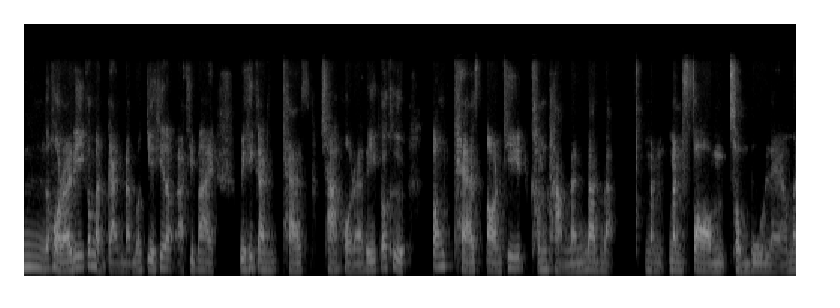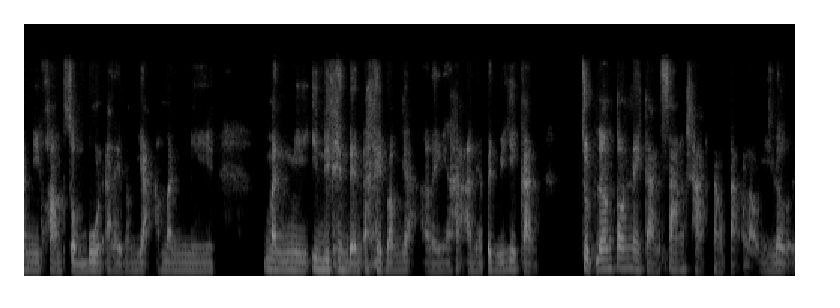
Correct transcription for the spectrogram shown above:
อืม horary ก็เหมือนกันแบบเมื่อกี้ที่เราอธิบาย วิธีการ cast chart horary ก็คือต้อง cast ตอนที่คำถามนั้นดันแบบมันมันฟอร์มสมบูรณ์แล้ว มันมีความสมบูรณ์อะไรบางอย่าง มันมีมันมี independent อะไรบางอย่างอะไรเงี้ยฮะอันนี้เป็นวิธีการ จุดเริ่มต้นในการสร้างชาร์ตต่างๆ เหล่านี้เลย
